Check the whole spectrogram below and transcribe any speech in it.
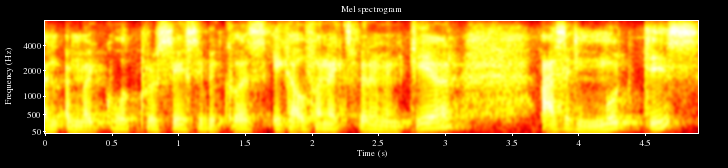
in, in my kookprosesie because ek hou van eksperimenteer as ek moet kies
